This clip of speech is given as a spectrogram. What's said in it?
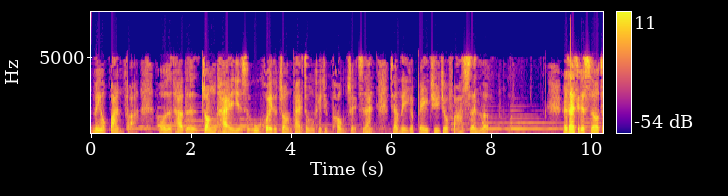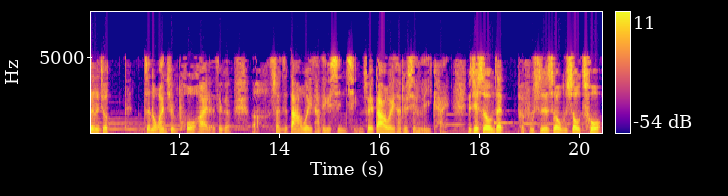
没有办法，或者他的状态也是污秽的状态，怎么可以去碰？所以自然这样的一个悲剧就发生了。而在这个时候，真的就真的完全破坏了这个呃，算是大卫他的一个心情，所以大卫他就先离开。有些时候我们在服侍的时候，我们受挫，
